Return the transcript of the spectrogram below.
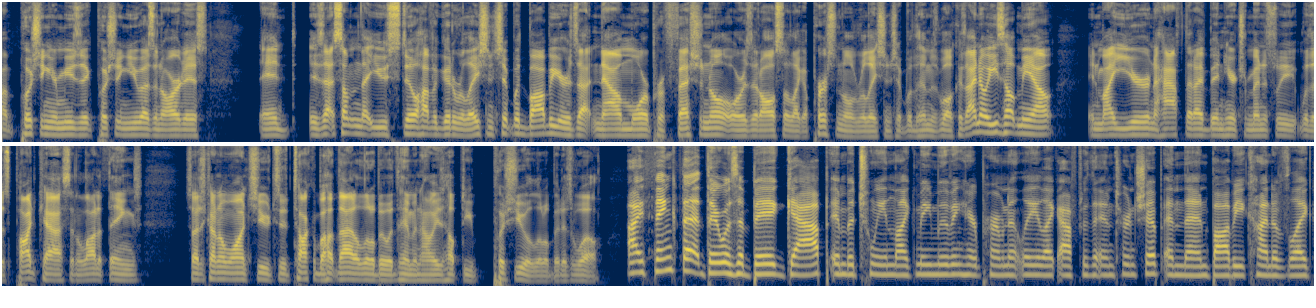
uh, pushing your music, pushing you as an artist. And is that something that you still have a good relationship with Bobby, or is that now more professional, or is it also like a personal relationship with him as well? Because I know he's helped me out in my year and a half that I've been here tremendously with his podcast and a lot of things. So I just kind of want you to talk about that a little bit with him and how he's helped you push you a little bit as well. I think that there was a big gap in between like me moving here permanently, like after the internship, and then Bobby kind of like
